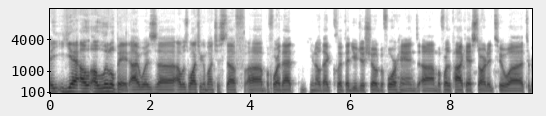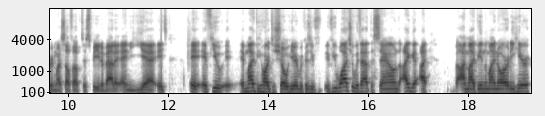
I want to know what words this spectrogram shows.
Uh, Yeah, a, a little bit. I was uh, I was watching a bunch of stuff uh, before that. You know that clip that you just showed beforehand, um, before the podcast started, to uh, to bring myself up to speed about it. And yeah, it's if you it, it might be hard to show here because if if you watch it without the sound, I I I might be in the minority here.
